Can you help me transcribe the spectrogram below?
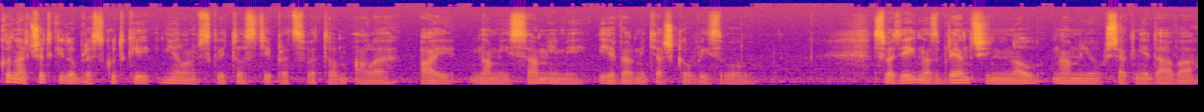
Konať všetky dobré skutky nielen v skrytosti pred svetom, ale aj nami samými je veľmi ťažkou výzvou. Svetý Ignác Briančininov nám ju však nedáva,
